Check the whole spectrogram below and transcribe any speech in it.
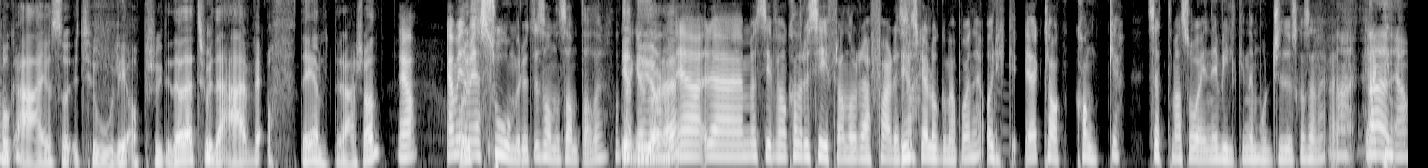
folk er jo så utrolig oppslukt i det, og jeg tror det er ofte jenter er sånn. Ja. Jeg, mener, jeg zoomer ut i sånne samtaler. Så Ja, du jeg gjør sånn, det? Jeg, jeg, si, kan dere si fra når dere er ferdig, så Ja. skal jeg logge meg på en? Jeg orker Jeg klar, kan ikke sette meg så inn i hvilken emoji du skal sende. Jeg, Nei, jeg ja, ja.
